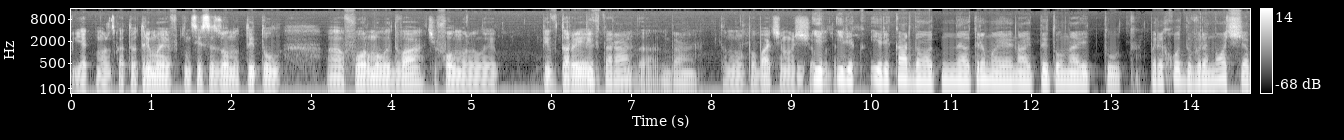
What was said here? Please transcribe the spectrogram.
як можна сказати, отримає в кінці сезону титул е, Формули 2 чи Формули півтори. Півтора. Да. Да. Тому побачимо, що і, буде. І, і Рікардо не отримує навіть титул навіть тут. Переходив в Рено, щоб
